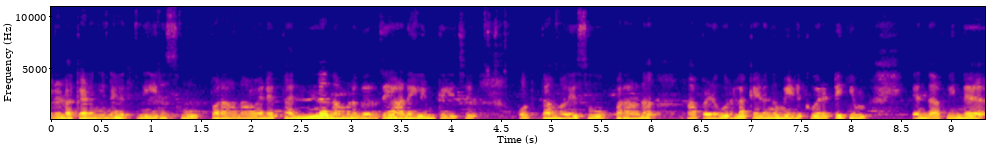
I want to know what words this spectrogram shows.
ഉരുളക്കിഴങ്ങിന്റെ നീര് സൂപ്പറാണ്. അവനെ തന്നെ നമ്മൾ വെറുതെ ആണെങ്കിലും തേച്ച് കൊടുത്താൽ മതി. സൂപ്പറാണ്. അപ്പോഴും ഉരുളക്കിഴങ്ങ് മെഴുക്ക് പുരട്ടിക്കും. എന്താ പിന്നെ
